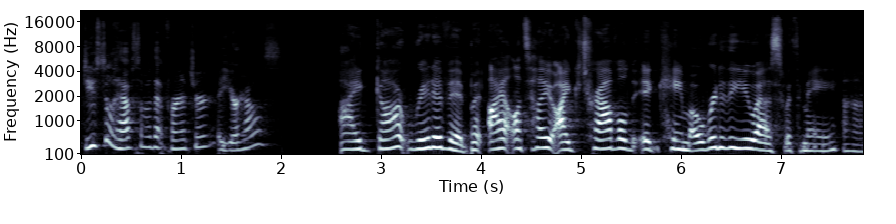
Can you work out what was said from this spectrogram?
Do you still have some of that furniture at your house? I got rid of it, but I, I'll tell you, I traveled. It came over to the U.S. with me. Uh-huh.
